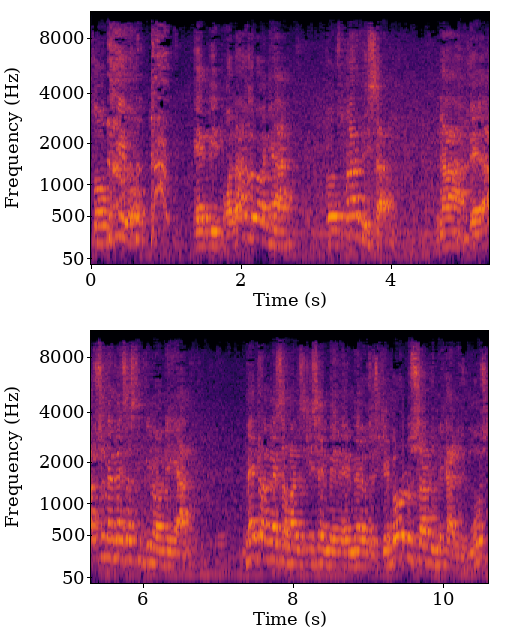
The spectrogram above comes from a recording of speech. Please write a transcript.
το οποίο επί πολλά χρόνια προσπάθησαν να περάσουν μέσα στην κοινωνία με τα μέσα μαζικής ενημέρωσης και με όλους τους άλλους μηχανισμούς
